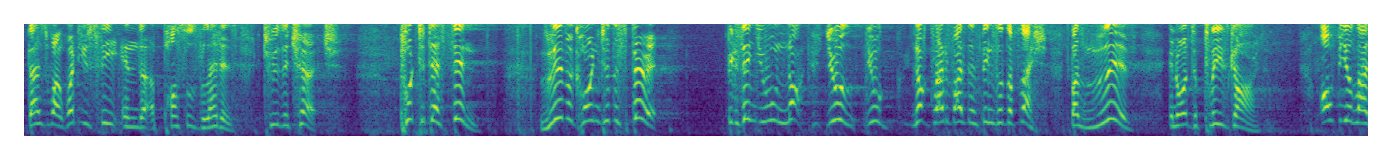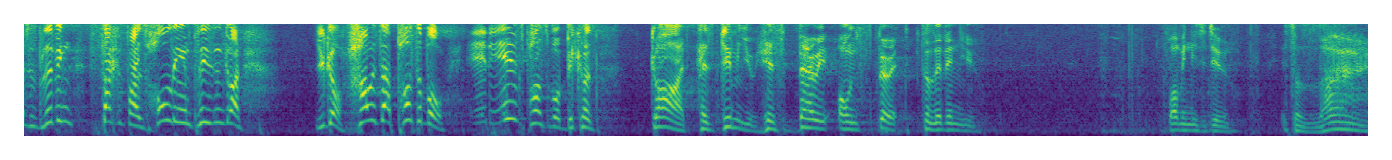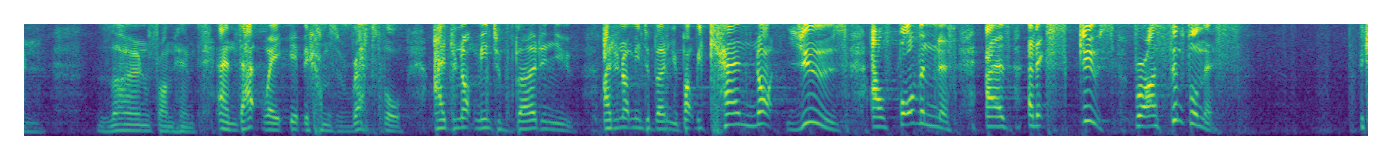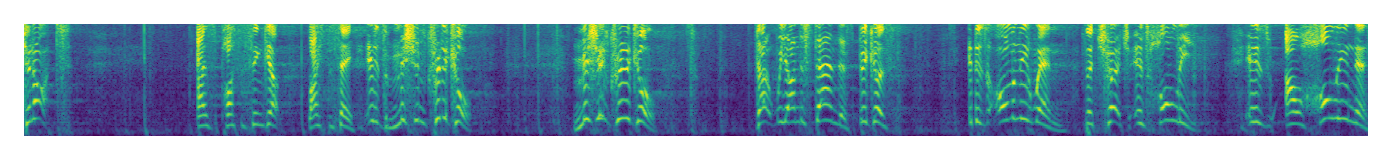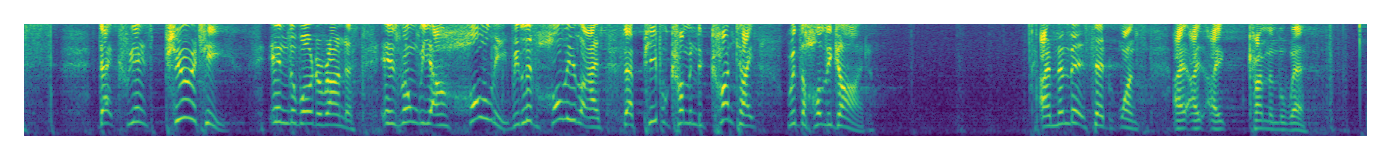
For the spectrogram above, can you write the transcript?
That's why what you see in the apostles' letters to the church put to death sin, live according to the Spirit. Because then you will not, you will, you will not gratify the things of the flesh, but live in order to please God. Offer your lives as living sacrifice, holy and pleasing God. You go, how is that possible? It is possible because God has given you His very own Spirit to live in you. What we need to do is to learn, learn from Him. And that way it becomes restful. I do not mean to burden you. I do not mean to burden you, but we cannot use our fallenness as an excuse for our sinfulness. We cannot. As Pastor Sinkup likes to say, it is mission critical. Mission critical that we understand this because it is only when the church is holy, is our holiness that creates purity in the world around us. It is when we are holy, we live holy lives, that people come into contact with the holy God. I remember it said once, I, I, I can't remember where,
